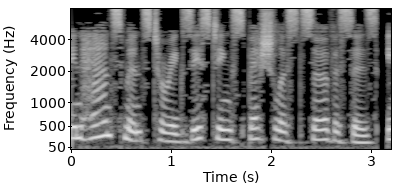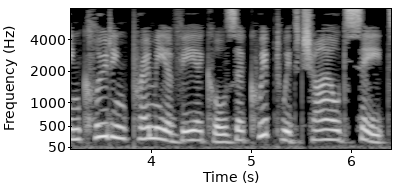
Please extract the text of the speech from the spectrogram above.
Enhancements to existing specialist services, including Premier vehicles equipped with child seats,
